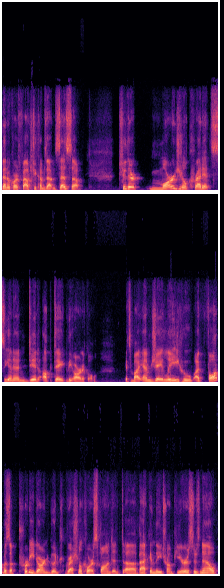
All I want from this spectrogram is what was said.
then, of course, Fauci comes out and says so. To their marginal credit, CNN did update the article it's by MJ Lee, who I thought was a pretty darn good congressional correspondent uh, back in the Trump years, who's now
